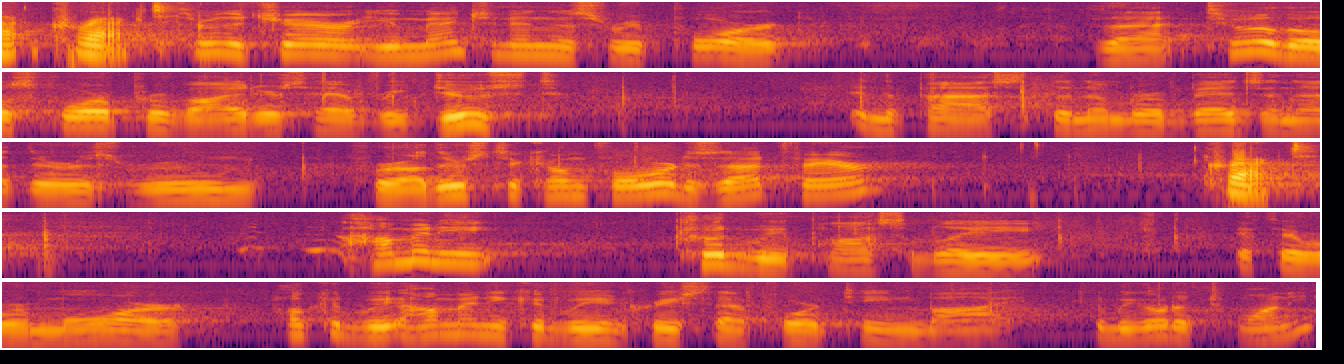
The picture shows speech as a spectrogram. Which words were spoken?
Uh, Correct. Through the chair, you mentioned in this report that two of those four providers have reduced in the past the number of beds and that there is room for others to come forward. Is that fair? Correct. How many could we possibly, if there were more, how could we, how many could we increase that 14 by? Could we go to 20?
